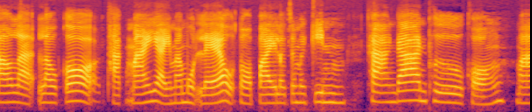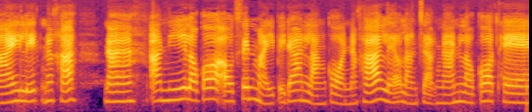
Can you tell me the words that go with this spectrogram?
เอาล่ะเราก็ถักไม้ใหญ่มาหมดแล้ว ต่อไปเราจะมากินทางด้านเพลของไม้เล็กนะคะนะอันนี้เราก็เอาเส้นไหมไปด้านหลังก่อนนะคะ แล้วหลังจากนั้นเราก็แทง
